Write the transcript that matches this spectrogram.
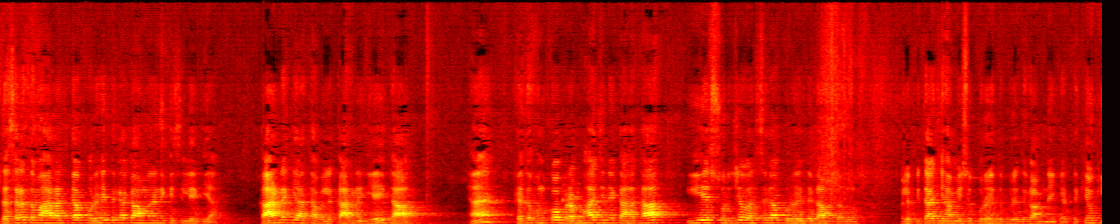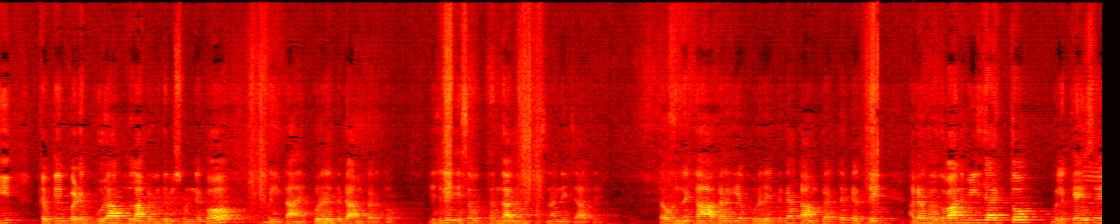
दशरथ महाराज का पुरोहित का काम उन्होंने किस लिए किया? कारण क्या था? बोले, कारण यही था, हैं? कहते, उनको ब्रह्मा जी ने कहा था, ये सूर्य वंश का पुरोहित काम कर लो। बोले, पिताजी, हम इसे पुरोहित पुरोहित काम नहीं करते, क्योंकि कभी कभी बड़े बुरा भला कभी कभी सुनने को मिलता है। पुरोहित काम कर तो इसलिए इस धंधा में हम फंसना नहीं चाहते। तो उन्होंने कहा, अगर ये पुरोहित का काम करते करते अगर भगवान मिल जाए तो? बोले कैसे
